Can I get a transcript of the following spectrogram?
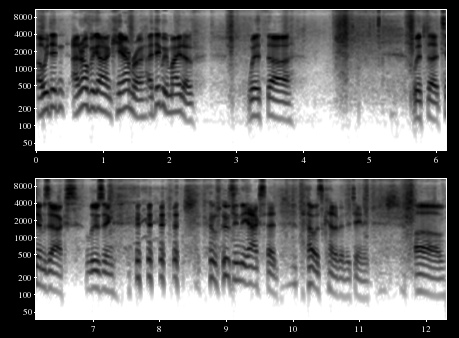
oh, we didn't, I don't know if we got on camera. I think we might have with, uh, with uh, Tim's axe losing losing the axe head. That was kind of entertaining. Um,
